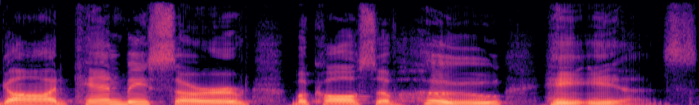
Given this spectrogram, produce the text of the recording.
God can be served because of who He is.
